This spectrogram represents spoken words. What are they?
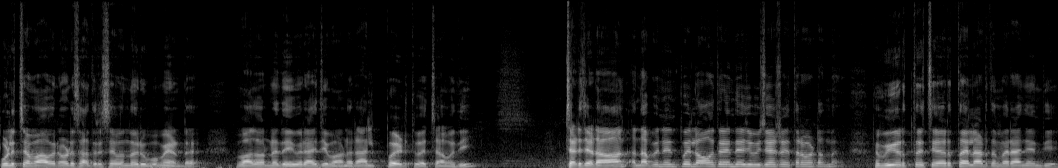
പുളിച്ച മാവിനോട് സദൃശമെന്നൊരു ഉപമയുണ്ട്. അപ്പോൾ അതുകൊണ്ട് ദൈവരാജ്യമാണ്. ഒരല്പം എടുത്ത് വെച്ചാൽ മതി. ചടിച്ചടാ. എന്നാൽ പിന്നെ ഇപ്പോൾ ലോകത്തിൽ എന്തിയാ സുവിശേഷം എത്ര പെട്ടെന്ന്? വീർത്ത് ചേർത്ത് എല്ലായിടത്തും വരാൻ ഞാൻ എന്തിയെ?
